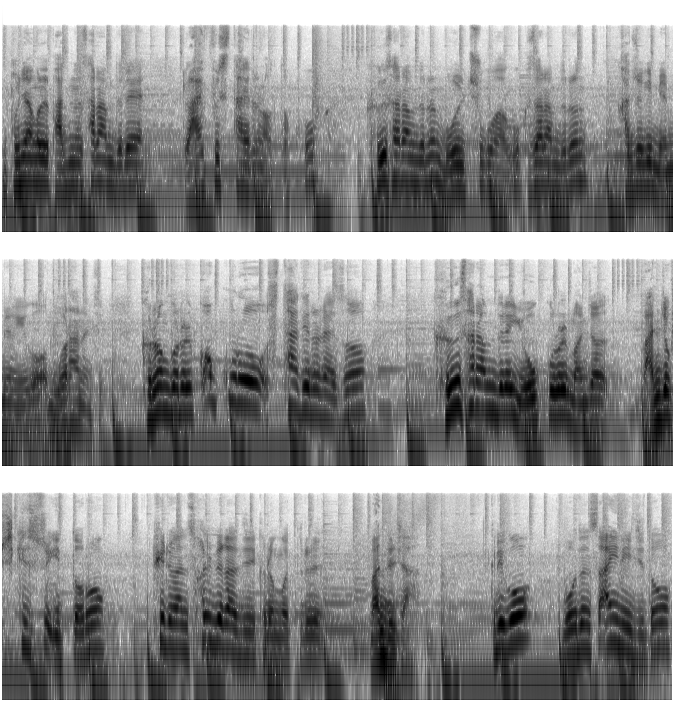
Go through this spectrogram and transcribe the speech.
그 분양을 받는 사람들의 라이프 스타일은 어떻고 그 사람들은 뭘 추구하고 그 사람들은 가족이 몇 명이고 뭘 하는지 그런 거를 거꾸로 study를 해서 그 사람들의 욕구를 먼저 만족시킬 수 있도록 필요한 설비라든지 그런 것들을 만들자. 그리고 모든 signage도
